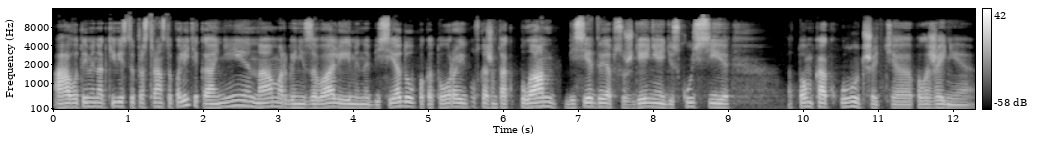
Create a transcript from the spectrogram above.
А вот именно активисты пространства политика, они нам организовали именно беседу, по которой, ну, скажем так, план беседы, обсуждения, дискуссии о том, как улучшить э, положение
